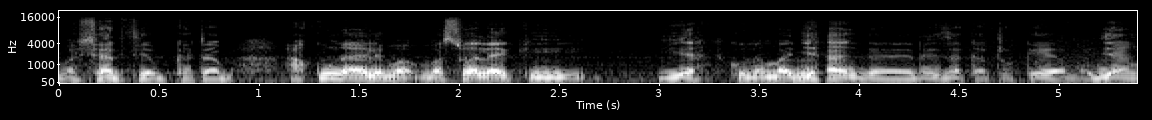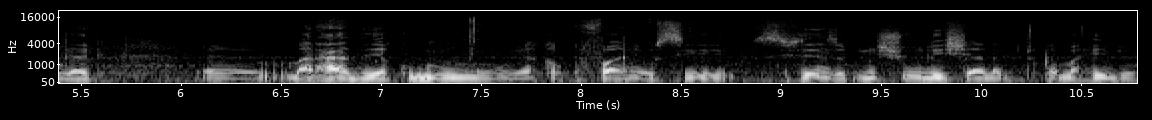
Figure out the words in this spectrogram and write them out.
masharti ya mkataba, hakuna yale masuala ya, ki, ya kuna majanga yanaweza katokea majanga eh, maradhi ya kudumu yakakufanya usi- usiweze kujishughulisha na vitu kama hivyo.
